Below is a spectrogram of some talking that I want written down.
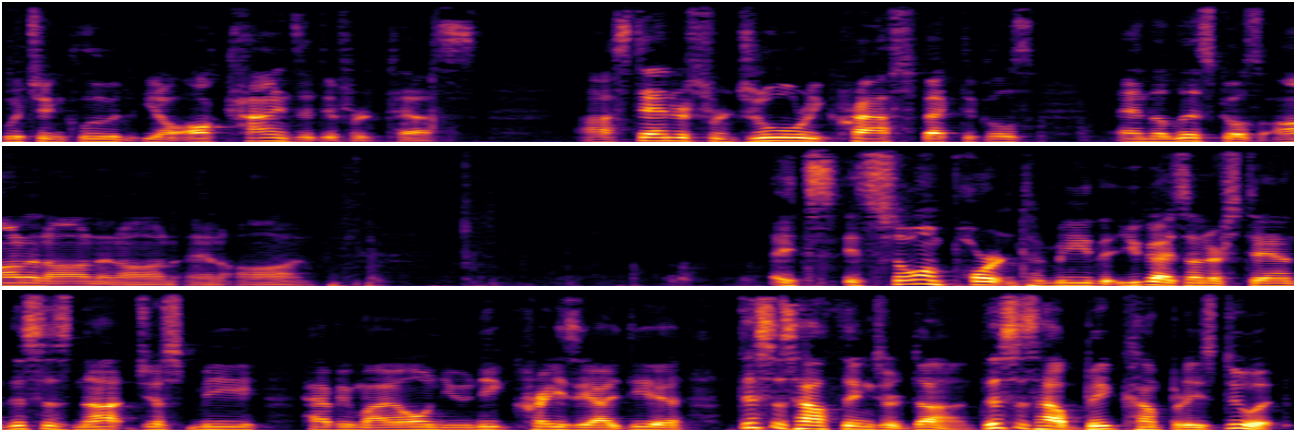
which include you know all kinds of different tests. Uh, standards for jewelry, craft, spectacles, and the list goes on and on and on and on it's it's so important to me that you guys understand this is not just me having my own unique crazy idea. This is how things are done. This is how big companies do it.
